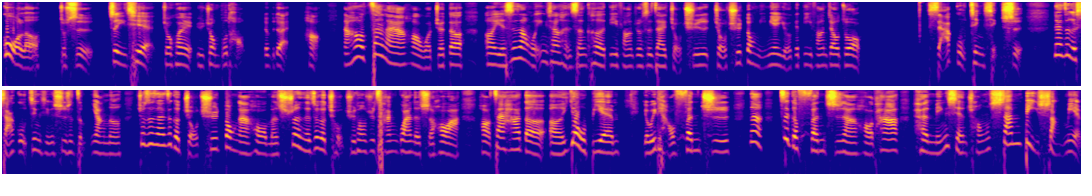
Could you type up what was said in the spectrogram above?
过了就是。这一切就会与众不同，对不对？好，然后再来啊，哈，我觉得呃，也是让我印象很深刻的地方，就是在九曲九曲洞里面有一个地方叫做。峡谷进行式，那这个峡谷进行式是怎么样呢？就是在这个九曲洞啊，哈，我们顺着这个九曲洞去参观的时候啊，好，在它的呃右边有一条分支，那这个分支啊，哈，它很明显从山壁上面，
